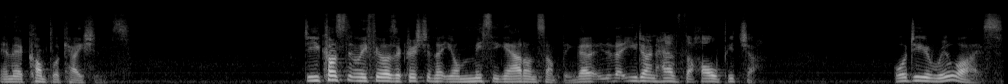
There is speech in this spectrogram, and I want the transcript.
and their complications? Do you constantly feel as a Christian that you're missing out on something, that, that you don't have the whole picture? Or do you realize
